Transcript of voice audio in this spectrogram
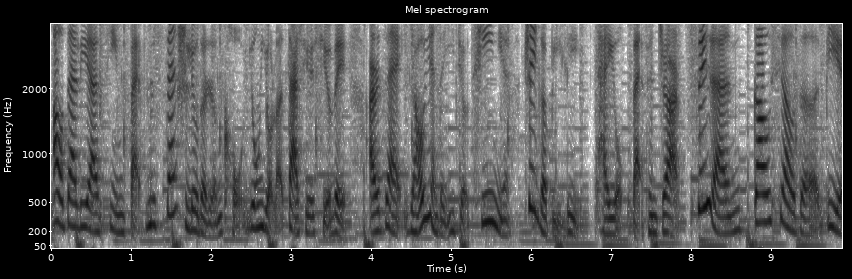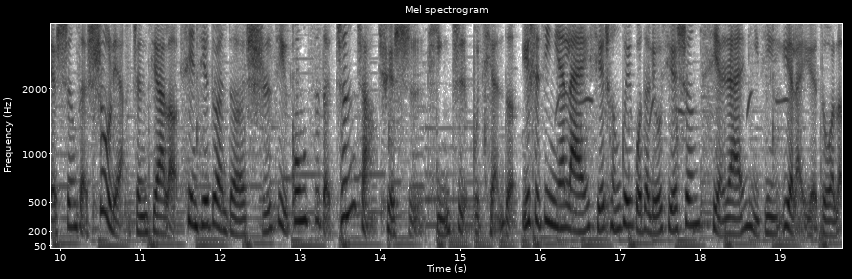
澳大利亚近百分之三十六的人口拥有了大学学位，而在遥远的一九七一年，这个比例才有百分之二。虽然高校的毕业生的数量增加了，现阶段的实际工资的增长却是停滞不前的。于是近年来学成归国的留学生显然已经越来越多了。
